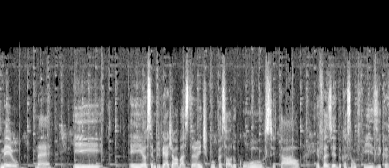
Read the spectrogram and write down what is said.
meu, né? E, e eu sempre viajava bastante com o pessoal do curso e tal. Eu fazia educação física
